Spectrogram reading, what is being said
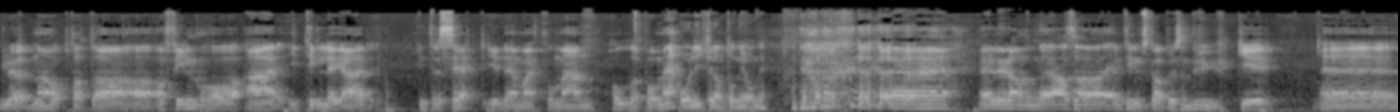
glødende opptatt av, av film og er, i tillegg er interessert i det Michael Mann holder på med Og liker Antonioni. eh, eller andre, altså, filmskapere som bruker eh,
